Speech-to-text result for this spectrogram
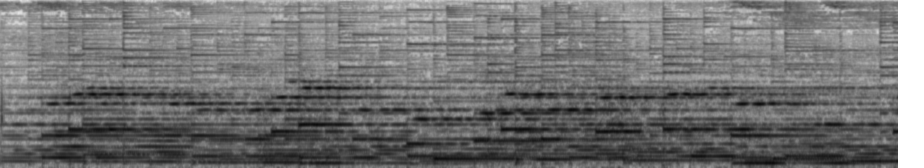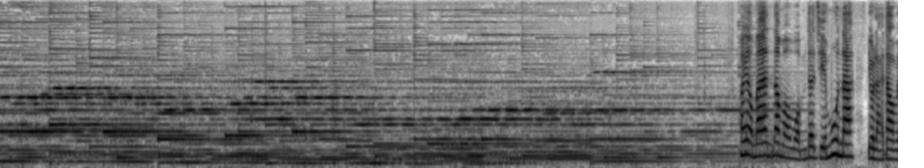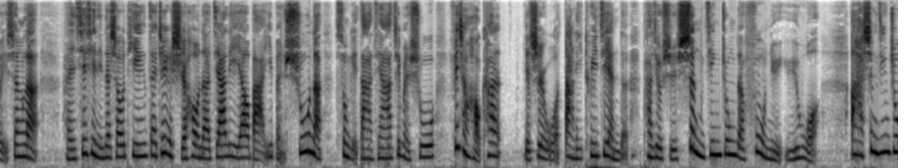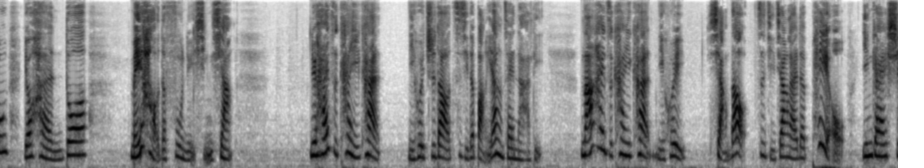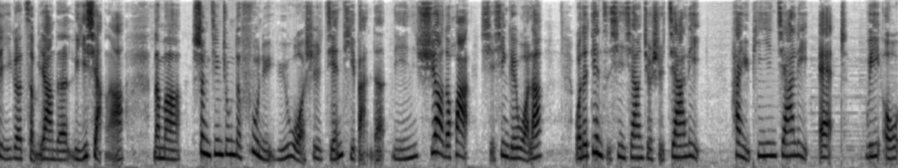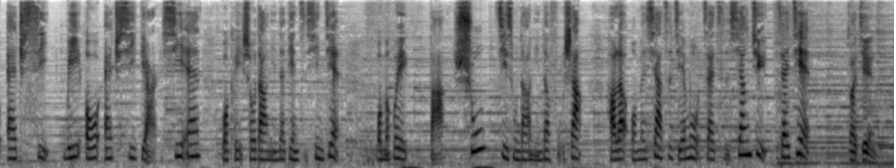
朋友们，那么我们的节目呢又来到尾声了，很谢谢您的收听。在这个时候呢，佳丽要把一本书呢送给大家，这本书非常好看，也是我大力推荐的。它就是《圣经中的妇女与我》啊，圣经中有很多美好的妇女形象，女孩子看一看，你会知道自己的榜样在哪里；男孩子看一看，你会想到自己将来的配偶应该是一个怎么样的理想啊？那么，圣经中的妇女与我是简体版的，您需要的话写信给我啦。我的电子信箱就是佳丽，汉语拼音佳丽 at v o h c v o h c 点 c n，我可以收到您的电子信件，我们会把书寄送到您的府上。好了，我们下次节目再次相聚，再见。再见。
